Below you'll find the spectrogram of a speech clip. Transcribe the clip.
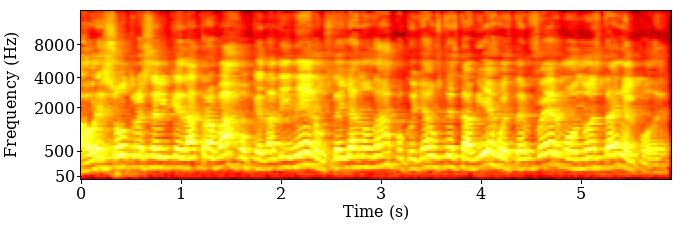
Ahora es otro es el que da trabajo, que da dinero. Usted ya no da porque ya usted está viejo, está enfermo, no está en el poder.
